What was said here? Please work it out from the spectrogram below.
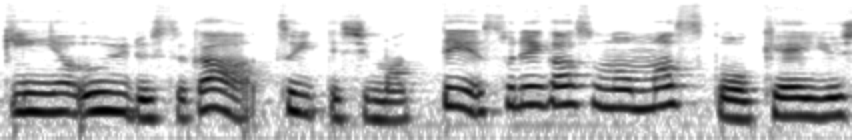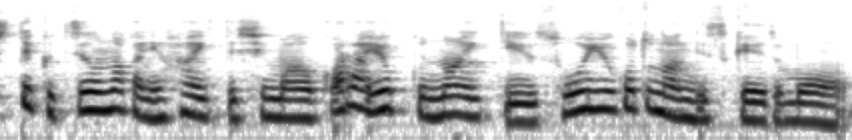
菌やウイルスがついてしまってそれがそのマスクを経由して口の中に入ってしまうから良くないっていうそういうことなんですけれども。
